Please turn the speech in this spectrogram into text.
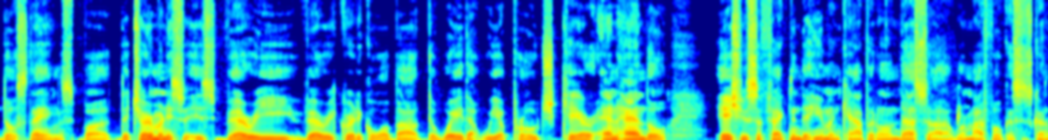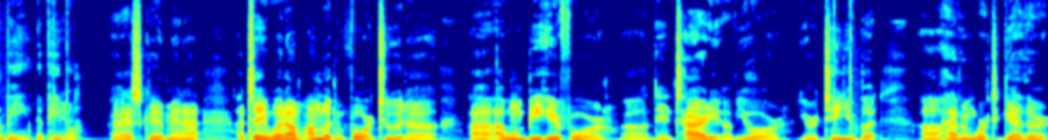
those things. But the chairman is, is very, very critical about the way that we approach, care, and handle issues affecting the human capital. And that's uh, where my focus is going to be the people. Yeah. Uh, that's good, man. I, I tell you what, I'm, I'm looking forward to it. Uh, uh I won't be here for uh, the entirety of your, your tenure, but uh, having worked together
